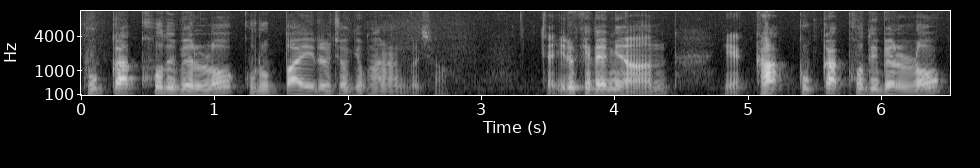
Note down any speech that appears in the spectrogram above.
국가 코드별로 그룹 바이를 적용하는 거죠. 자, 이렇게 되면 예, 각 국가 코드별로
